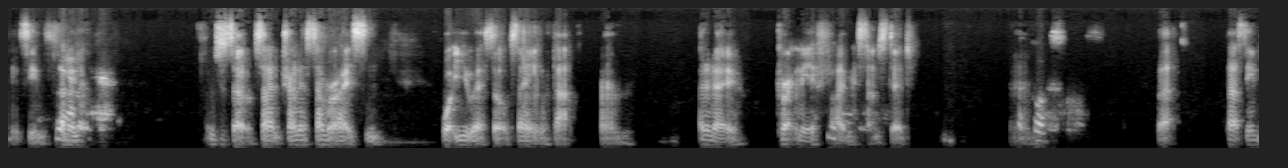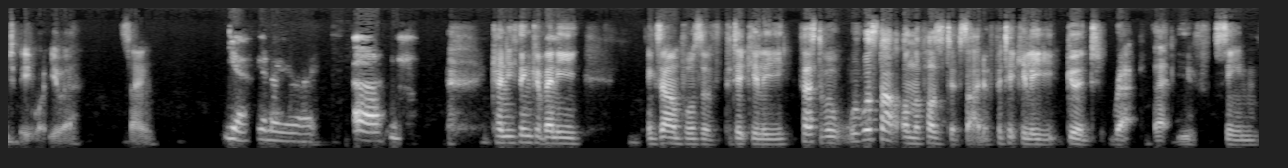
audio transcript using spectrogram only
It seems. I don't know. I'm just sort of trying to summarize what you were sort of saying with that. Um, I don't know. Correct me if I misunderstood. Of course. but that seemed to be what you were saying. Yeah, you know you're right. Uh, Can you think of any examples of particularly, first of all, we'll we'll start on the positive side of particularly good rep that you've seen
